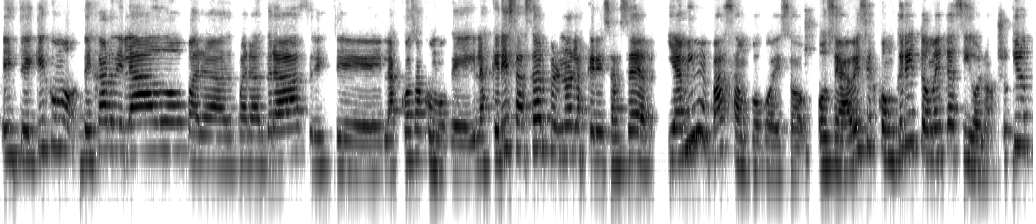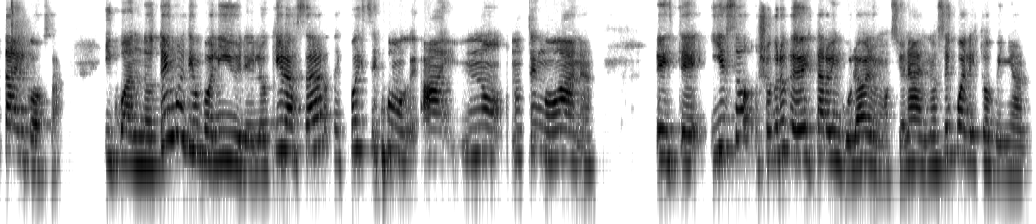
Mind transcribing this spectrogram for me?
Este, que es como dejar de lado para, para atrás este, las cosas como que las querés hacer, pero no las querés hacer. Y a mí me pasa un poco eso. O sea, a veces concreto metas y digo, no, yo quiero tal cosa. Y cuando tengo el tiempo libre y lo quiero hacer, después es como que, ay, no, no tengo ganas. Este, y eso yo creo que debe estar vinculado al emocional. No sé cuál es tu opinión.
